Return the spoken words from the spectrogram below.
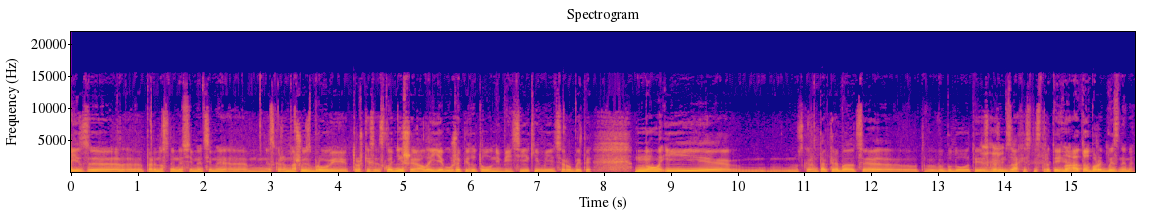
і з е, переносними всіми цими, е, скажімо, нашою зброєю трошки складніше, але є вже підготовлені бійці, які вміють це робити. Ну і скажімо так, треба це от вибудовувати, скажімо, захист і стратегію Ну, а тут- боротьби з ними.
